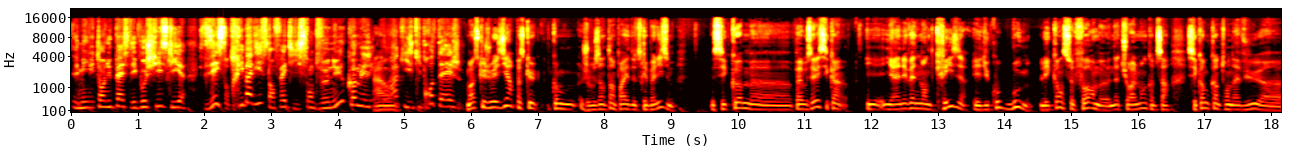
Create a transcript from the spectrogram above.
les militants du PES, les gauchistes qui, je disais, ils sont tribalistes en fait, ils sont devenus comme les Ah ouais. qui, qui protègent. Moi, ce que je voulais dire, parce que comme je vous entends parler de tribalisme, c'est comme, euh, vous savez, c'est quand il y a un événement de crise et du coup, boum, les camps se forment naturellement comme ça. C'est comme quand on a vu euh,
